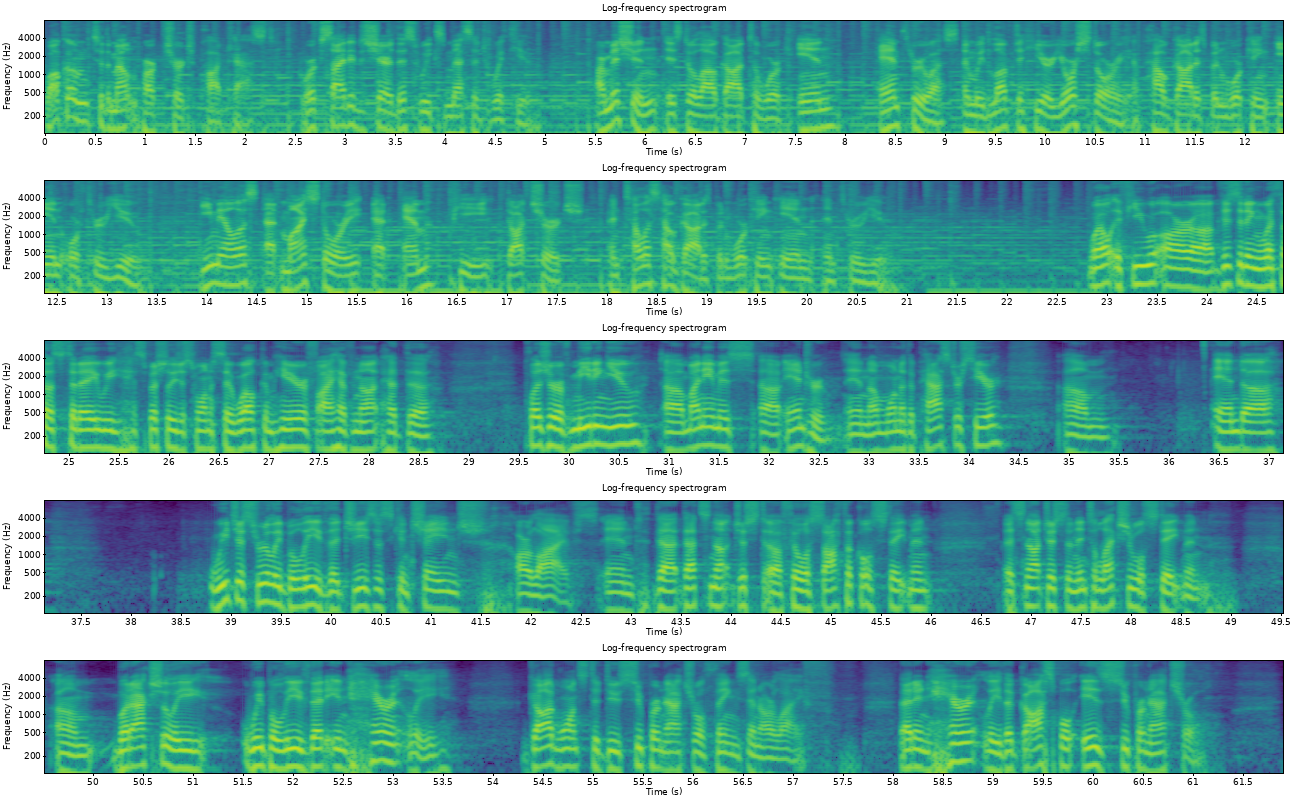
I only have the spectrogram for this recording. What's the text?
Welcome to the Mountain Park Church podcast. We're excited to share this week's message with you. Our mission is to allow God to work in and through us, and we'd love to hear your story of how God has been working in or through you. Email us at mystory at mp.church and tell us how God has been working in and through you. Well, if you are uh, visiting with us today, we especially just want to say welcome here. If I have not had the pleasure of meeting you. Uh, my name is uh, Andrew, and I'm one of the pastors here. Um, and uh, we just really believe that Jesus can change our lives, and that that's not just a philosophical statement. It's not just an intellectual statement, um, but actually, we believe that inherently, God wants to do supernatural things in our life that inherently the gospel is supernatural,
